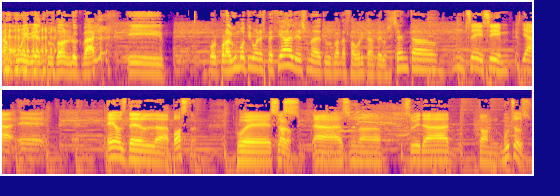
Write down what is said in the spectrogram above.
Suena muy bien tu Don't Look Back. Y por, por algún motivo en especial, ¿es una de tus bandas favoritas de los 80? Mm, Sí, sí, ya. eh, ellos del uh, Boston. Pues Claro. es, ah, es una ciudad con muchos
